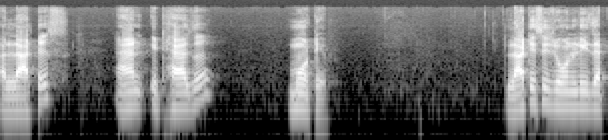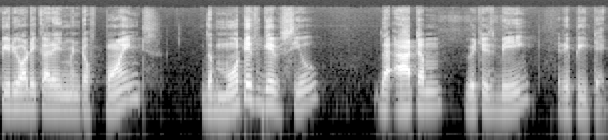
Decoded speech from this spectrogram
a lattice and it has a motif lattice is only the periodic arrangement of points, the motif gives you the atom which is being repeated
